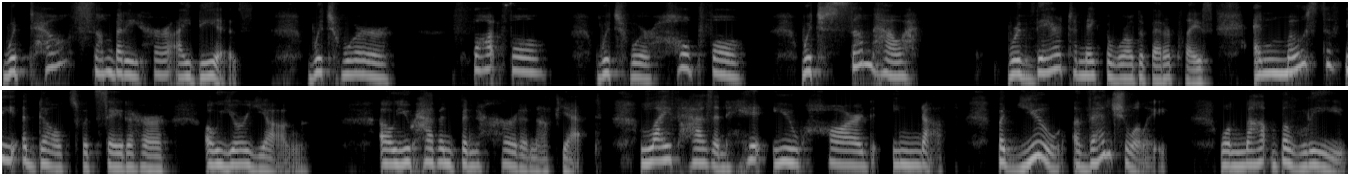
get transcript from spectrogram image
would tell somebody her ideas, which were thoughtful, which were hopeful, which somehow were there to make the world a better place. And most of the adults would say to her, Oh, you're young oh, you haven't been hurt enough yet. Life hasn't hit you hard enough, but you eventually will not believe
